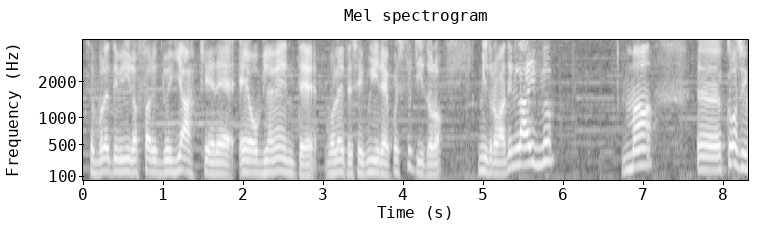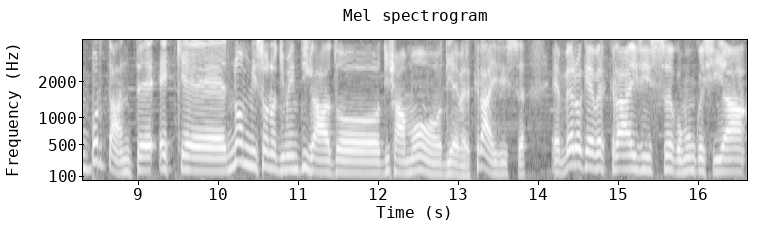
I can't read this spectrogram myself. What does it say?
se volete venire a fare due chiacchiere e ovviamente volete seguire questo titolo, mi trovate in live. Ma eh, cosa importante è che non mi sono dimenticato, diciamo, di Ever Crisis. È vero che Ever Crisis comunque sia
